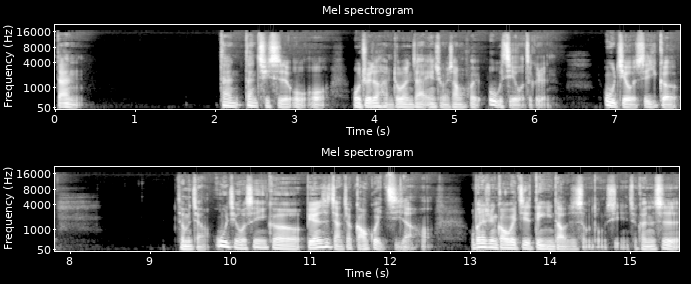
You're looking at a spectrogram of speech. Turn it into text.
但但但其实我我我觉得很多人在 Instagram 上会误解我这个人，误解我是一个怎么讲？误解我是一个别人是讲叫高贵鸡啊，哈，我不太确定高贵鸡的定义到底是什么东西，就可能是。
